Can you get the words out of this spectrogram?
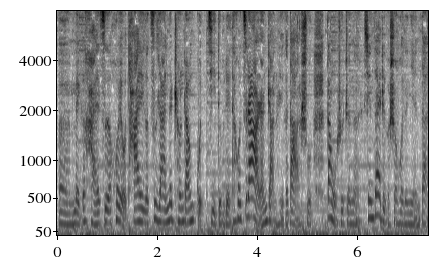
呃，每个孩子会有他一个自然的成长轨迹，对不对？他会自然而然长成一个大树。但我说真的，现在这个社会的年代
